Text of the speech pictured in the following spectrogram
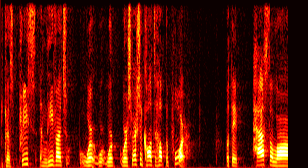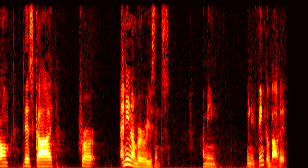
because priests and Levites were, were, were especially called to help the poor. But they passed along this guy for any number of reasons. I mean, when you think about it,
